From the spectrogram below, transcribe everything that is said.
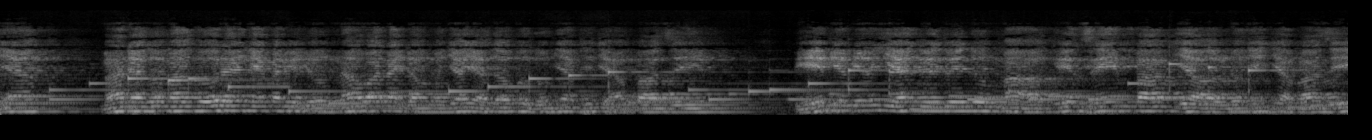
မျှ မာနကုမကိုယ်တိုင်နှင့်မရယုနာဝ၌တောင်မကြရသောပုဂ္ဂိုလ်များဖြစ်ကြပါစေ။ဘေးမြမြရန်တွေတွေတို့မှကင်းစင်ပါပြောင်းလွန်မြကြပါစေ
